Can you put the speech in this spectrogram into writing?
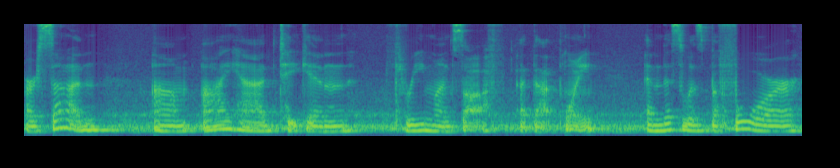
our son, um, I had taken three months off at that point. And this was before,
